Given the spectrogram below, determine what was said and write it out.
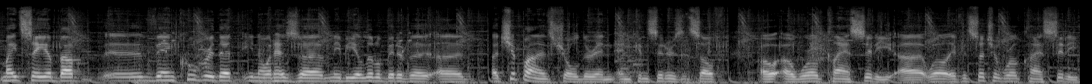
might say about uh, Vancouver that, you know, it has uh, maybe a little bit of a, a, a chip on its shoulder and, and considers itself a, a world-class city. Uh, well, if it's such a world-class city,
